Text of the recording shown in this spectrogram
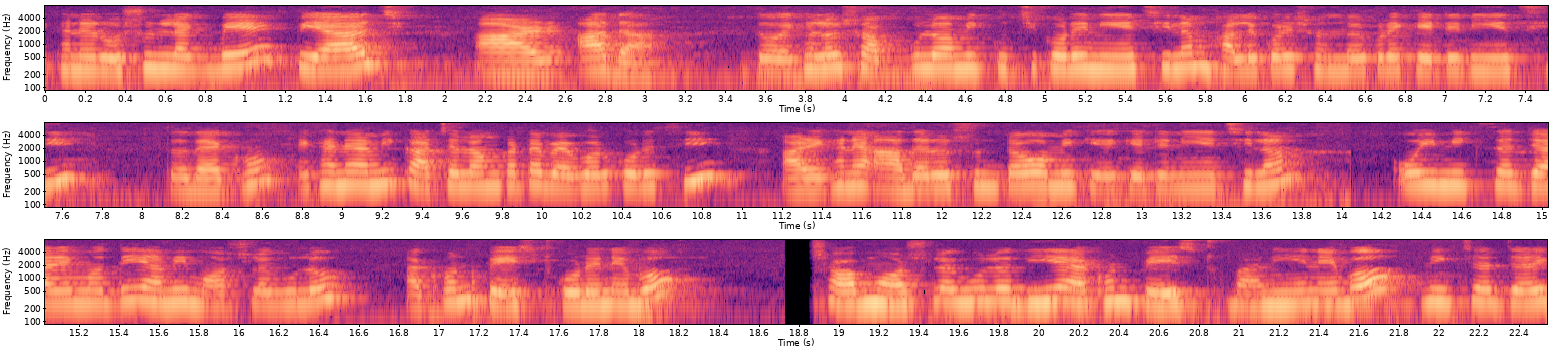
এখানে রসুন লাগবে, পেঁয়াজ আর আদা। তো এখানেও সবগুলো আমি কুচি করে নিয়েছিলাম, ভালো করে সুন্দর করে কেটে নিয়েছি। তো দেখো, এখানে আমি কাঁচা লঙ্কাটা ব্যবহার করেছি, আর এখানে আদা রসুনটাও আমি কেটে নিয়েছিলাম। ওই মিক্সার জারের মধ্যেই আমি মশলাগুলো এখন পেস্ট করে নেব। সব মশলাগুলো দিয়ে এখন পেস্ট বানিয়ে নেব। মিক্সার জারে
